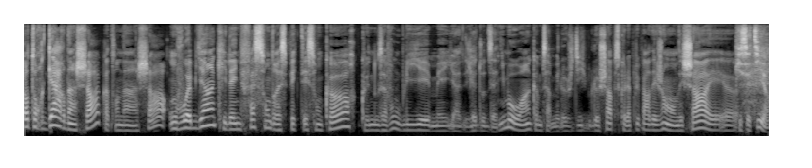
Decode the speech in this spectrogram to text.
Quand on regarde un chat, quand on a un chat, on voit bien qu'il a une façon de respecter son corps que nous avons oublié. Mais il y a, d'autres animaux hein, comme ça. Mais le, je dis le chat parce que la plupart des gens ont des chats. Et, euh, Qui s'étirent.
